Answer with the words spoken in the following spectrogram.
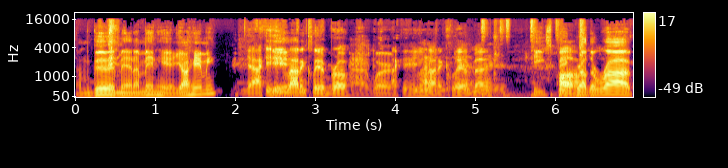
I'm good, man. I'm in here. Y'all hear me? Yeah, I can hear yeah. you loud and clear, bro. Right, I can hear you loud, loud and clear, man. man. Peace, big oh. brother Rob.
